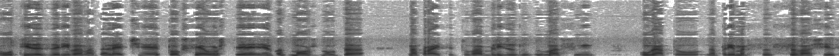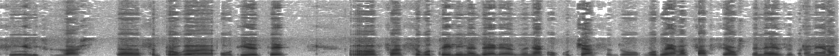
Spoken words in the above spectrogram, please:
отиде за риба надалече, то все още е възможно да направите това близо до дома си, когато, например, с вашия син или с вашата съпруга отидете в събота или неделя за няколко часа до водоема. Това все още не е забранено,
